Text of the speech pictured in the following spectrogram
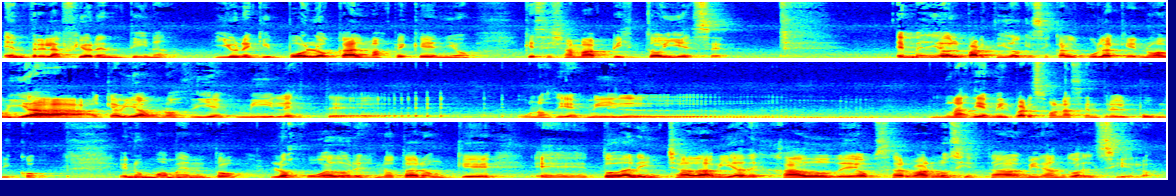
entre la Fiorentina y un equipo local más pequeño que se llama Pistoiese. En medio del partido que se calcula que no había, que había unos 10.000, este, unos 10.000, unas 10.000 personas entre el público, en un momento los jugadores notaron que eh, toda la hinchada había dejado de observarlos y estaba mirando al cielo.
